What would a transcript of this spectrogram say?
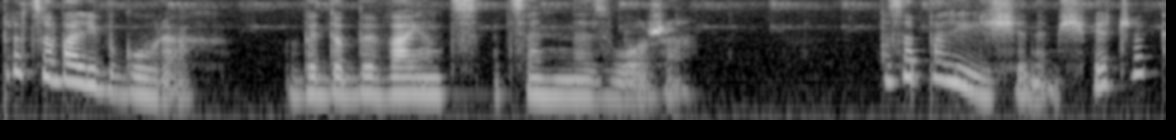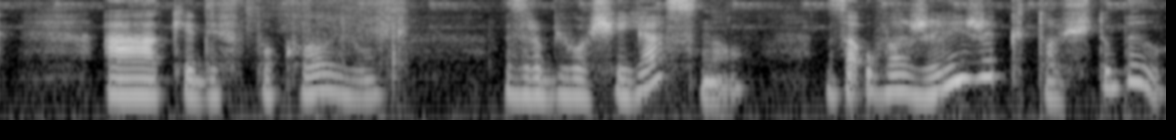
pracowali w górach, wydobywając cenne złoża. Zapalili siedem świeczek, a kiedy w pokoju zrobiło się jasno, zauważyli, że ktoś tu był,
